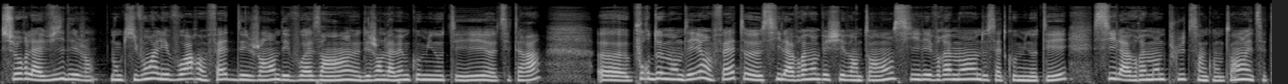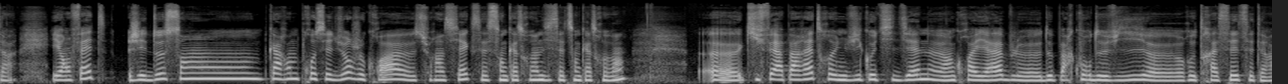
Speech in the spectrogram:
sur la vie des gens. Donc, ils vont aller voir en fait des gens, des voisins, euh, des gens de la même communauté, etc., pour demander en fait s'il a vraiment pêché 20 ans, s'il est vraiment de cette communauté, s'il a vraiment plus de 50 ans, etc. Et en fait, j'ai 240 procédures, je crois, sur un siècle, 1690, 1780. Euh, qui fait apparaître une vie quotidienne euh, incroyable, euh, de parcours de vie retracés, etc.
